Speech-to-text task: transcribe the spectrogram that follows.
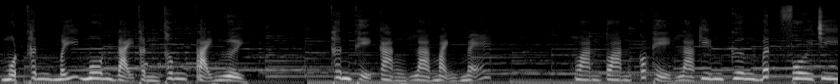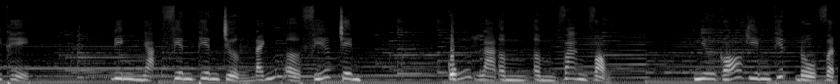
Một thân mấy môn đại thần thông tại người. Thân thể càng là mạnh mẽ. Hoàn toàn có thể là kim cương bất phôi chi thể. Đinh nhạc phiên thiên trưởng đánh ở phía trên. Cũng là ầm ầm vang vọng. Như gõ kim thiết đồ vật.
